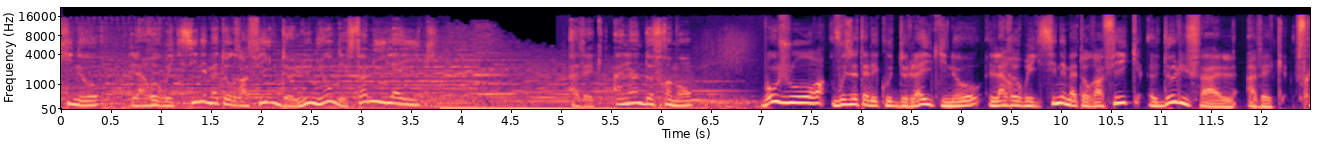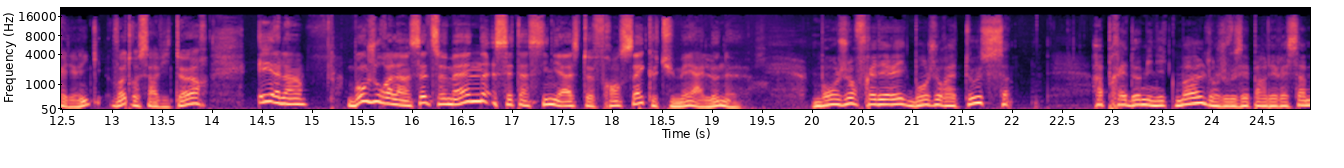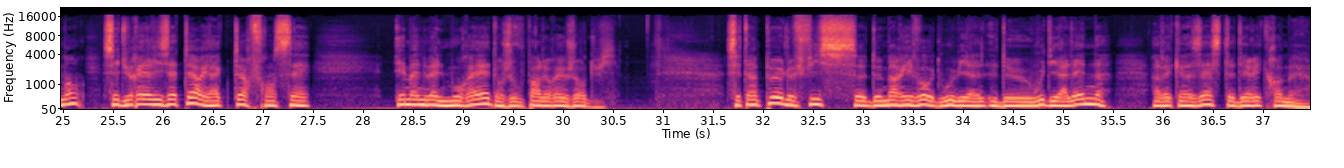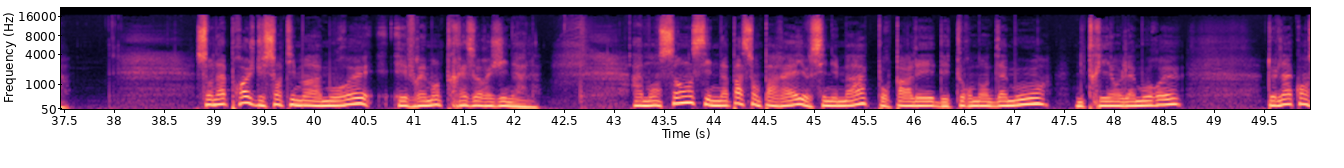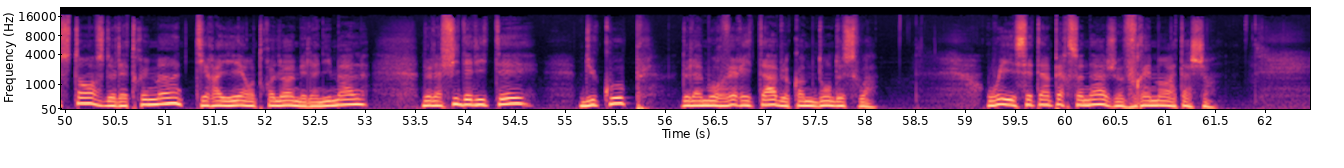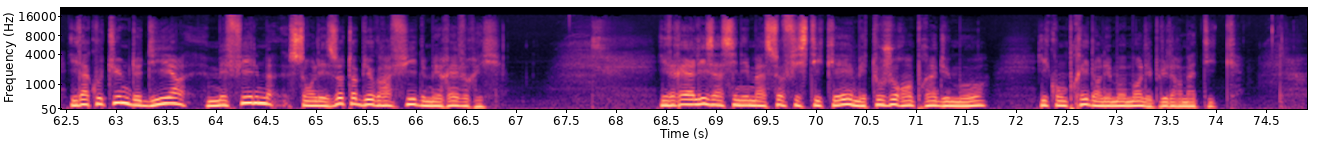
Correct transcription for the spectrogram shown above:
Laïkino, la rubrique cinématographique de l'Union des familles laïques. Avec Alain Defremont. Bonjour, vous êtes à l'écoute de Laïkino, la rubrique cinématographique de l'UFAL, avec Frédéric, votre serviteur, et Alain. Bonjour Alain, cette semaine, c'est un cinéaste français que tu mets à l'honneur. Bonjour Frédéric, bonjour à tous. Après Dominique Moll, dont je vous ai parlé récemment, c'est du réalisateur et acteur français Emmanuel Mouret dont je vous parlerai aujourd'hui. C'est un peu le fils de Marivaux de Woody Allen avec un zeste d'Eric Romer. Son approche du sentiment amoureux est vraiment très originale. À mon sens, il n'a pas son pareil au cinéma pour parler des tourments de l'amour, du triangle amoureux, de l'inconstance de l'être humain tiraillé entre l'homme et l'animal, de la fidélité, du couple, de l'amour véritable comme don de soi. Oui, c'est un personnage vraiment attachant. Il a coutume de dire Mes films sont les autobiographies de mes rêveries. Il réalise un cinéma sophistiqué mais toujours empreint d'humour, y compris dans les moments les plus dramatiques.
